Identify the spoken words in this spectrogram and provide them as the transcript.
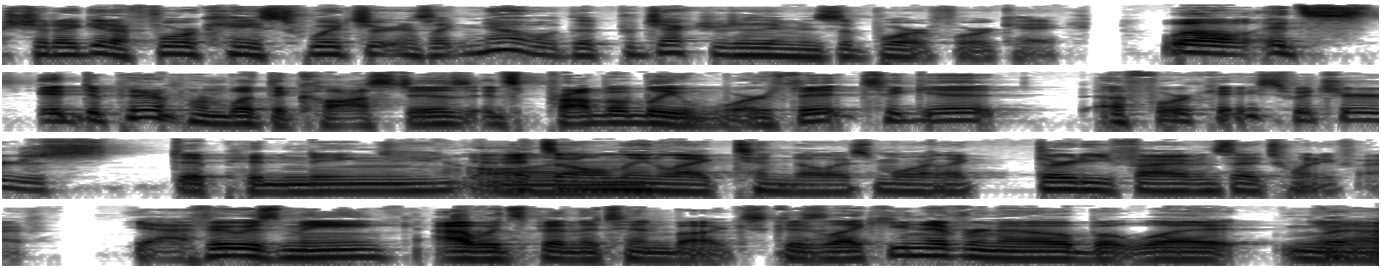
should I get a 4K switcher? And it's like, no, the projector doesn't even support 4K. Well, it's it depending upon what the cost is. It's probably worth it to get a 4K switcher, just depending. Yeah, it's only like ten dollars more, like 35 instead of 25. yeah. If it was me, I would spend the ten bucks because Yeah. like you never know, but what you But know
